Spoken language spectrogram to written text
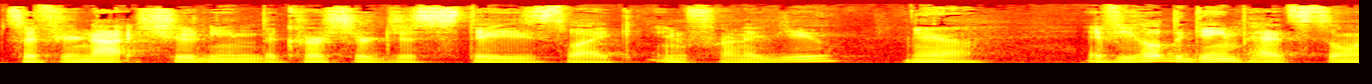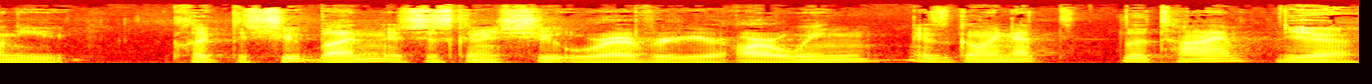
So if you're not shooting, the cursor just stays like in front of you. Yeah. If you hold the gamepad still and you click the shoot button, it's just going to shoot wherever your Arwing is going at the time. Yeah.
